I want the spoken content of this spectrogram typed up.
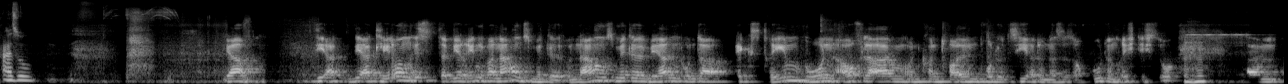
Also ja, die, die Erklärung ist, wir reden über Nahrungsmittel und Nahrungsmittel werden unter extrem hohen Auflagen und Kontrollen produziert und das ist auch gut und richtig so. Mhm. Ähm,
